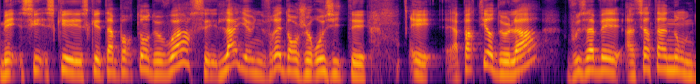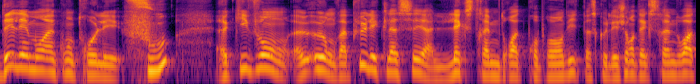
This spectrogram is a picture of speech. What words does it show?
Mais ce qui est, ce qui est important de voir, c'est là, il y a une vraie dangerosité. Et à partir de là, vous avez un certain nombre d'éléments incontrôlés fous euh, qui vont, euh, eux, on va plus les classer à l'extrême droite proprement dite, parce que les gens d'extrême droite,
